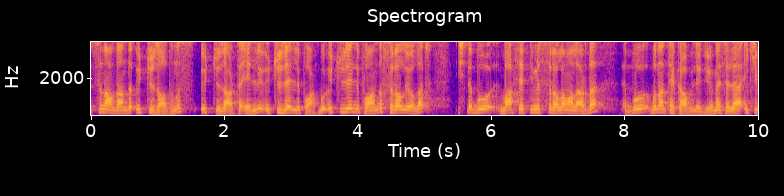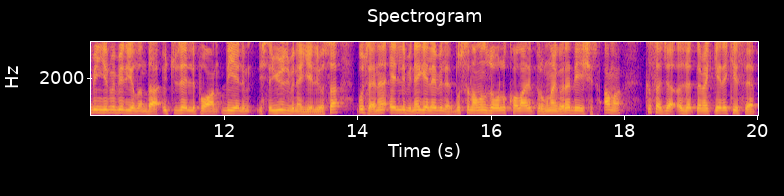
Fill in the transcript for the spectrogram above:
Sınavdan da 300 aldınız. 300 artı 50, 350 puan. Bu 350 puan da sıralıyorlar. İşte bu bahsettiğimiz sıralamalarda e, bu buna tekabül ediyor. Mesela 2021 yılında 350 puan diyelim işte 100 bine geliyorsa bu sene 50 bine gelebilir. Bu sınavın zorluk kolaylık durumuna göre değişir. Ama kısaca özetlemek gerekirse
